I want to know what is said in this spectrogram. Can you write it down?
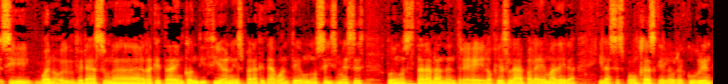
Sí, bueno, verás, una raqueta en condiciones para que te aguante unos seis meses, podemos estar hablando entre lo que es la pala de madera y las esponjas que lo recubren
